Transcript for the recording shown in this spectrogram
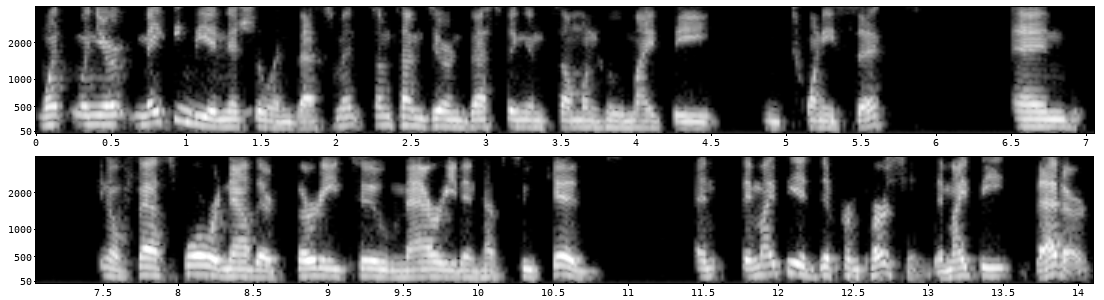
when when you're making the initial investment, sometimes you're investing in someone who might be 26, and you know, fast forward now they're 32, married, and have two kids, and they might be a different person. They might be better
